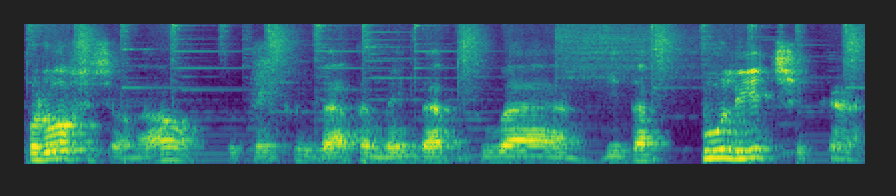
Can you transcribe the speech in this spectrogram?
profissional, tu tem que cuidar também da tua vida política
